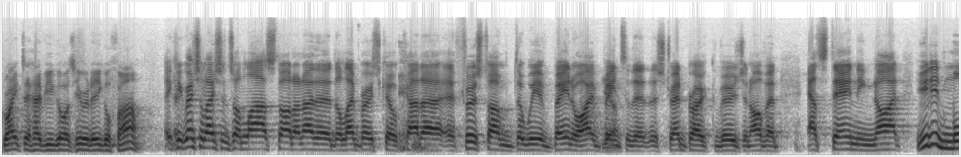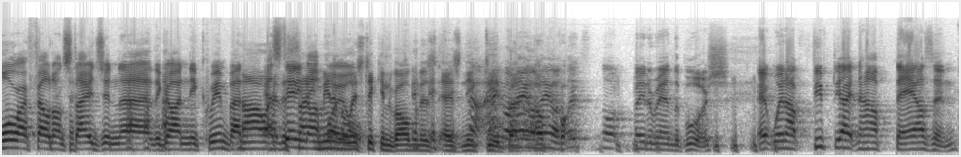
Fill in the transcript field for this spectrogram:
great to have you guys here at Eagle Farm. Hey, congratulations on last night. I know the, the Ladbrokes Calcutta, uh, first time that we have been, or I've been Yeah. to the, the Stradbroke version of it. Outstanding night. You did more, I felt, on stage than uh, the guy Nick Quinn, but No, I had the same night minimalistic involvement as, as Nick did. Hang on, hang on, hang on. Let's not beat around the bush. It went up 58,500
